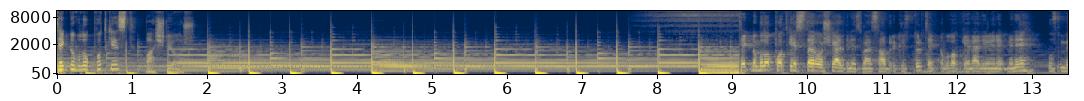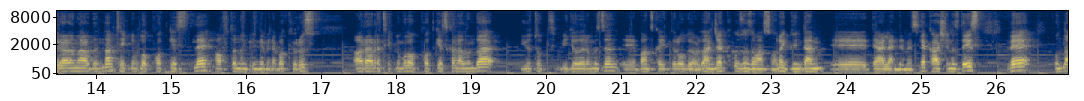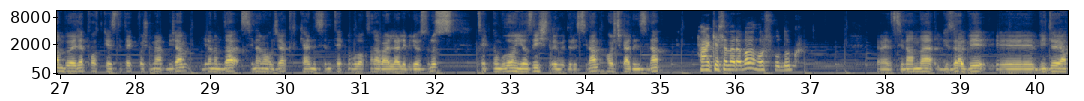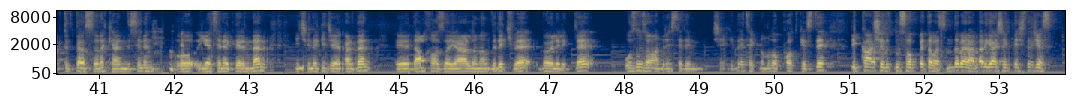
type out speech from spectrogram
Teknoblog Podcast başlıyor. Teknoblog Podcast'a hoş geldiniz. Ben Sabri Küstür, Teknoblog Genel Yönetmeni. Uzun bir aranın ardından Teknoblog Podcast ile haftanın gündemine bakıyoruz. Ara ara Teknoblog Podcast kanalında YouTube videolarımızın e, band kayıtları oluyordu. Ancak uzun zaman sonra gündem e, değerlendirmesiyle karşınızdayız. Ve bundan böyle podcast'i tek başıma yapmayacağım. Yanımda Sinan olacak. Kendisini Teknoblog'dan haberlerle biliyorsunuz. Teknoblog'un yazı işleri müdürü Sinan. Hoş geldin Sinan. Herkese merhaba, hoş bulduk. Evet Sinan'la güzel bir e, video yaptıktan sonra kendisinin bu yeteneklerinden, içindeki cevherden e, daha fazla yararlanalım dedik ve böylelikle uzun zamandır istediğim şekilde Teknoblog Podcast'i bir karşılıklı sohbet havasında beraber gerçekleştireceğiz.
